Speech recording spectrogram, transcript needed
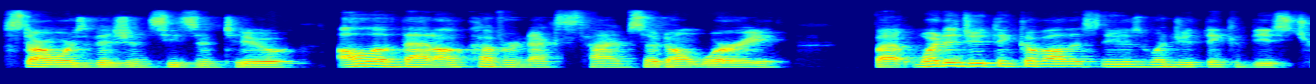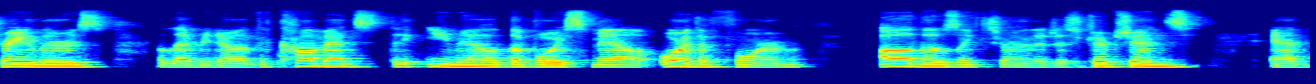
Star Wars Vision season two. All of that I'll cover next time. So don't worry. But what did you think of all this news? What did you think of these trailers? Let me know in the comments, the email, the voicemail, or the form. All those links are in the descriptions. And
